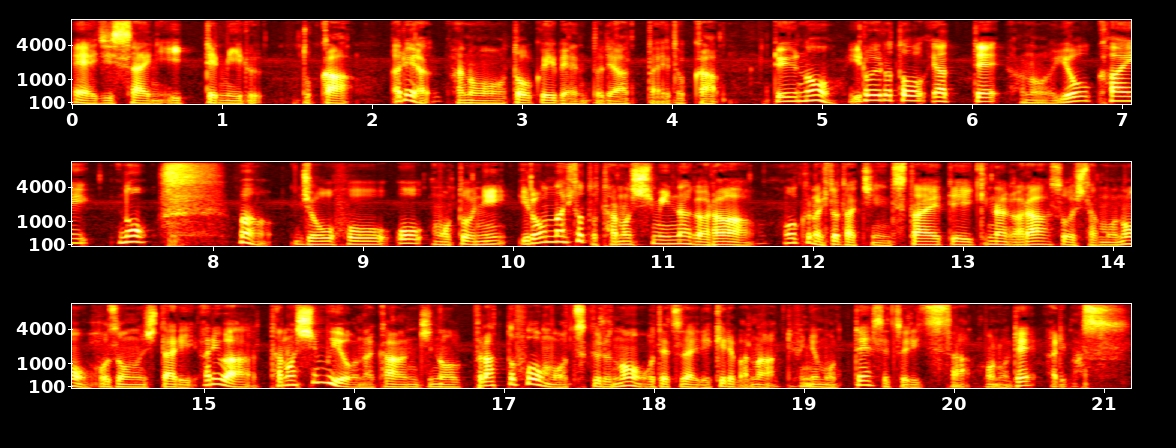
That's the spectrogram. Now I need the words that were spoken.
えー実際に行ってみるとか、あるいは、あの、トークイベントであったりとか、っていうのをいろいろとやって、あの、妖怪の、まあ、情報をもとにいろんな人と楽しみながら多くの人たちに伝えていきながらそうしたものを保存したりあるいは楽しむような感じのプラットフォームを作るのをお手伝いできればなというふうに思って設立したものであります。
